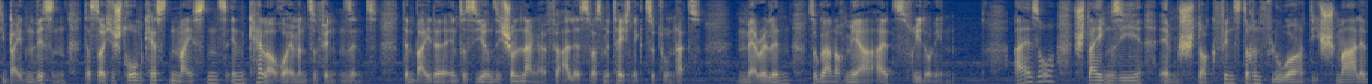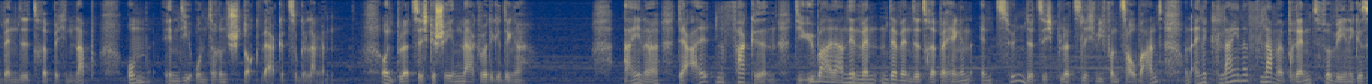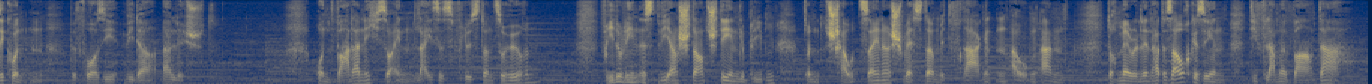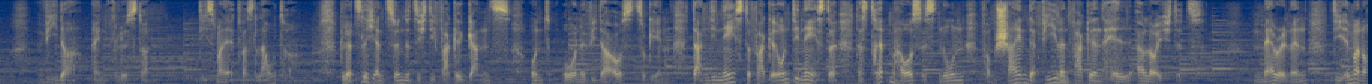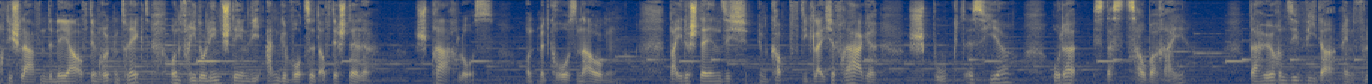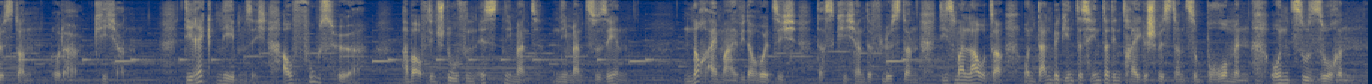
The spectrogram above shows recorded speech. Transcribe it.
Die beiden wissen, dass solche Stromkästen meistens in Kellerräumen zu finden sind, denn beide interessieren sich schon lange für alles, was mit Technik zu tun hat. Marilyn sogar noch mehr als Fridolin. Also steigen sie im stockfinsteren Flur die schmale Wendeltreppe hinab, um in die unteren Stockwerke zu gelangen und plötzlich geschehen merkwürdige Dinge. Eine der alten Fackeln, die überall an den Wänden der Wendeltreppe hängen, entzündet sich plötzlich wie von Zauberhand und eine kleine Flamme brennt für wenige Sekunden, bevor sie wieder erlischt. Und war da nicht so ein leises Flüstern zu hören? Fridolin ist wie erstarrt stehen geblieben und schaut seine Schwester mit fragenden Augen an. Doch Marilyn hat es auch gesehen. Die Flamme war da. Wieder ein Flüstern. Diesmal etwas lauter. Plötzlich entzündet sich die Fackel ganz und ohne wieder auszugehen. Dann die nächste Fackel und die nächste. Das Treppenhaus ist nun vom Schein der vielen Fackeln hell erleuchtet. Marilyn, die immer noch die schlafende Lea auf dem Rücken trägt, und Fridolin stehen wie angewurzelt auf der Stelle, sprachlos und mit großen Augen. Beide stellen sich im Kopf die gleiche Frage. Spukt es hier oder ist das Zauberei? Da hören sie wieder ein Flüstern oder Kichern. Direkt neben sich, auf Fußhöhe. Aber auf den Stufen ist niemand, niemand zu sehen. Noch einmal wiederholt sich das kichernde Flüstern, diesmal lauter, und dann beginnt es hinter den drei Geschwistern zu brummen und zu surren.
